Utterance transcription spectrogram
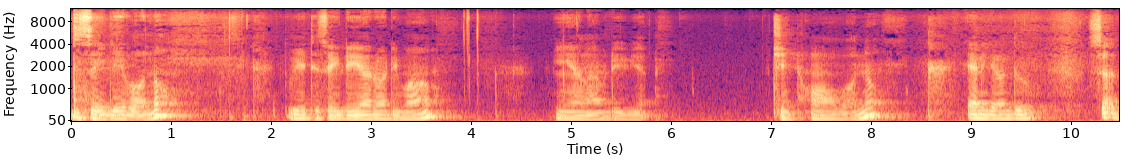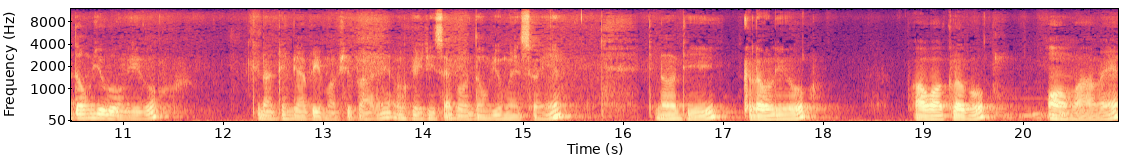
ဒီစိတ်လေးပေါ့နော်သူရဲ့ဒီစိတ်လေးကတော့ဒီမှာ မြင်ရလားမသိဘူးဗျဂျင်ဟောပေါ့နော်အဲ့ဒီကျွန်တော်သူဆက်အသုံးပြုပုံလေးကိုကျွန်တော်တင်ပြပေးမှာဖြစ်ပါတယ်โอเคဒီဆက်ကိုအသုံးပြုမယ်ဆိုရင်ကျွန်တော်ဒီ cloud လေးကို power cloud ကို on ပါမယ်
